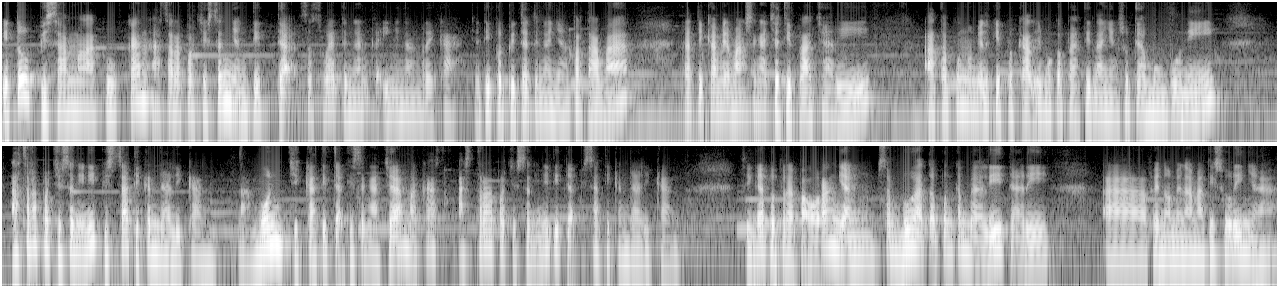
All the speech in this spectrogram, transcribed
itu bisa melakukan astral projection yang tidak sesuai dengan keinginan mereka. Jadi berbeda dengan yang pertama, ketika memang sengaja dipelajari ataupun memiliki bekal ilmu kebatinan yang sudah mumpuni, astral projection ini bisa dikendalikan. Namun jika tidak disengaja, maka astral projection ini tidak bisa dikendalikan. Sehingga beberapa orang yang sembuh ataupun kembali dari uh, fenomena mati surinya,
